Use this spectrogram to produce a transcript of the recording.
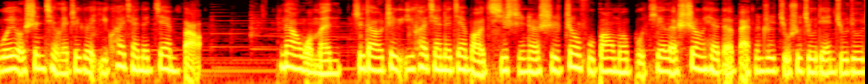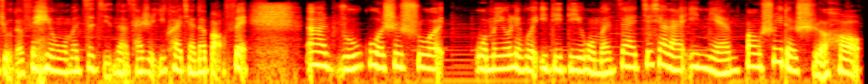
我有申请了这个一块钱的健保。那我们知道，这个一块钱的健保其实呢是政府帮我们补贴了剩下的百分之九十九点九九九的费用，我们自己呢才是一块钱的保费。那如果是说我们有领过 EDD，我们在接下来一年报税的时候，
